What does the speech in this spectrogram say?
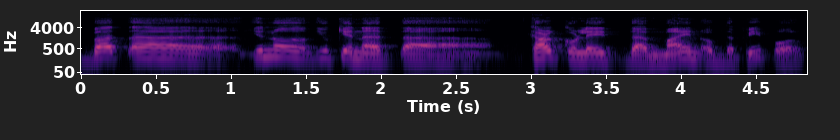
But, uh, you know, you cannot uh, calculate the mind of the people.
